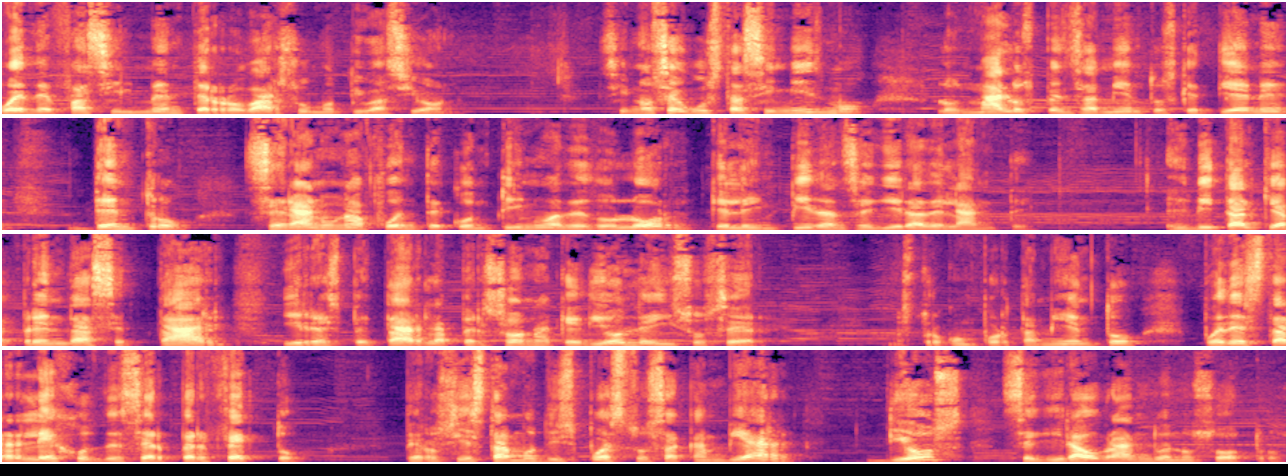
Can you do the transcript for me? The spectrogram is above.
puede fácilmente robar su motivación. Si no se gusta a sí mismo, los malos pensamientos que tiene dentro serán una fuente continua de dolor que le impidan seguir adelante. Es vital que aprenda a aceptar y respetar la persona que Dios le hizo ser. Nuestro comportamiento puede estar lejos de ser perfecto, pero si estamos dispuestos a cambiar, Dios seguirá obrando en nosotros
